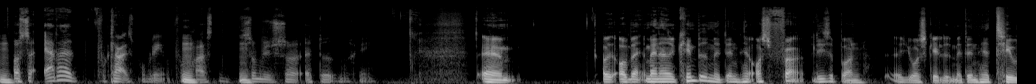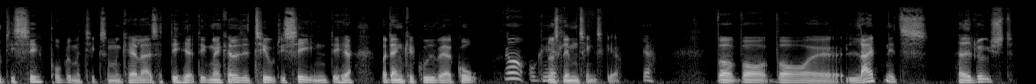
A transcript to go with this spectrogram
Mm. Og så er der et forklaringsproblem for Mm. præsten, mm. som jo så er død måske. Øhm, og, og man, man havde kæmpet med den her, også før Lissabon øh, jordskælvet, med den her teodicé-problematik, som man kalder, altså det her, det, man kalder det teodicéen, det her, hvordan kan Gud være god, Nå, okay. okay. når slemme ting sker. Ja. Hvor, hvor, hvor øh, Leibniz havde løst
